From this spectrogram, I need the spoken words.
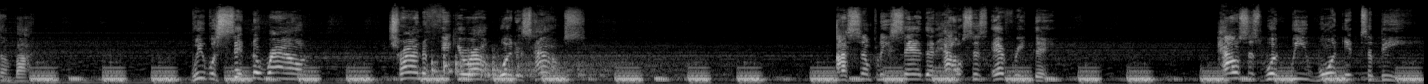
Somebody. We were sitting around trying to figure out what is house. I simply said that house is everything. House is what we want it to be.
